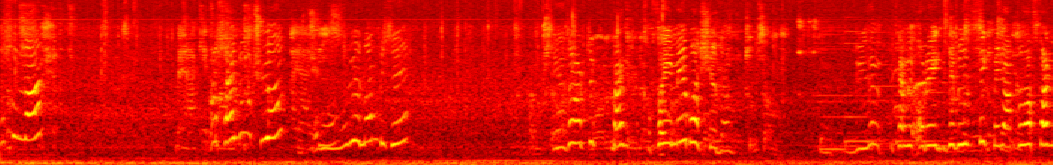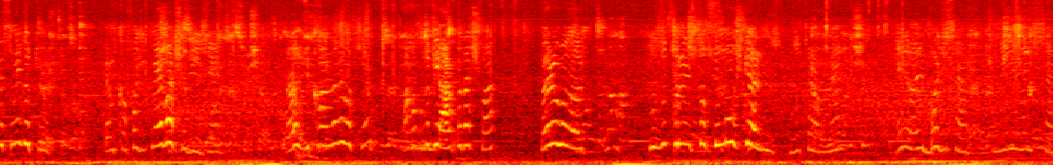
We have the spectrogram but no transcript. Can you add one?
Nasıl lan? Merak etme. Aa, sen de uçuyorsun. Ne oluyor lan bize? Teyze artık ben kafa yemeye başladım. Bizim tabii oraya gidebilirsek beni akıl hastanesine götür. Peki o zaman. Benim kafa gitmeye başladı iyice. Biraz yukarılara bakayım. Aha burada bir arkadaş var. Merhabalar. Hızlı tren istasyonuna hoş geldiniz. Hızlı tren mi? Hey ay bacı sen. Ne ne sen?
